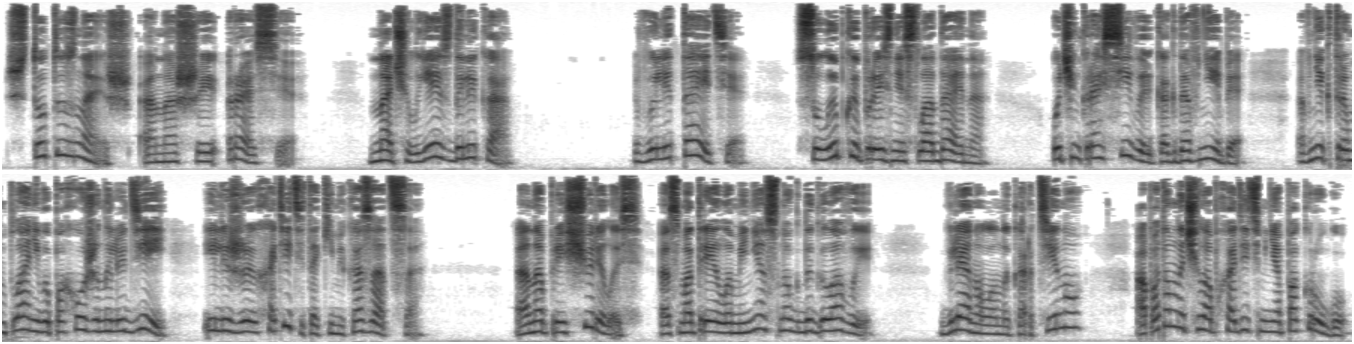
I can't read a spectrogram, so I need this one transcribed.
«Что ты знаешь о нашей расе?» Начал я издалека. «Вы летаете?» — с улыбкой произнесла Дайна. «Очень красивые, когда в небе. В некотором плане вы похожи на людей, или же хотите такими казаться?» Она прищурилась, осмотрела меня с ног до головы, глянула на картину, а потом начала обходить меня по кругу,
